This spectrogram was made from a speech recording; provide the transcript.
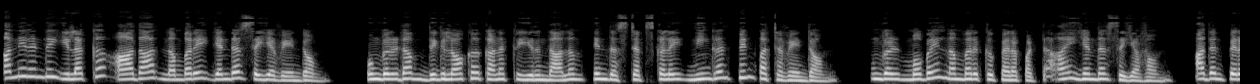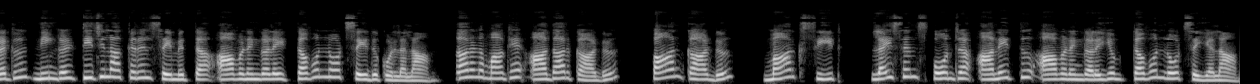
பன்னிரண்டு இலக்க ஆதார் நம்பரை என்டர் செய்ய வேண்டும். உங்களிடம் டிகிலாக்கர் கணக்கு இருந்தாலும் இந்த ஸ்டெப்ஸ்களை நீங்கள் பின்பற்ற வேண்டும். உங்கள் மொபைல் நம்பருக்கு பெறப்பட்ட ஐ என்டர் செய்யவும். அதன் பிறகு நீங்கள் டிஜிலாக்கரில் சேமித்த ஆவணங்களை டவுன்லோட் செய்து கொள்ளலாம். காரணமாக Aadhaar card PAN card mark sheet licence போன்ற அனைத்து ஆவணங்களையும் டவுன்லோட் செய்யலாம்.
